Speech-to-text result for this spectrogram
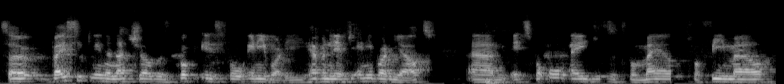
So basically, in a nutshell, this book is for anybody. You haven't left anybody out. Um, it's for all ages. It's for male, for female.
